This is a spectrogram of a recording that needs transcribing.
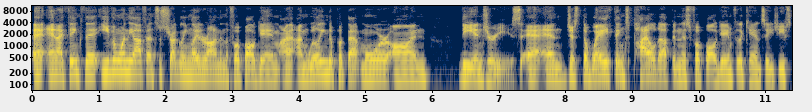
and, and, I think that even when the offense was struggling later on in the football game, I, am willing to put that more on the injuries and, and, just the way things piled up in this football game for the Kansas City Chiefs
